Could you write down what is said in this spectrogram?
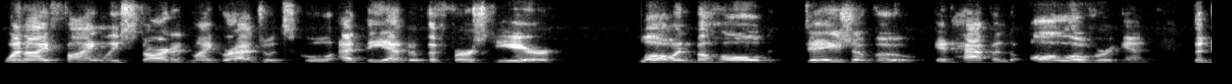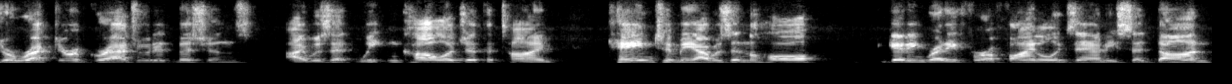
when I finally started my graduate school at the end of the first year, lo and behold, deja vu. It happened all over again. The director of graduate admissions, I was at Wheaton College at the time, came to me. I was in the hall getting ready for a final exam. He said, Don,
